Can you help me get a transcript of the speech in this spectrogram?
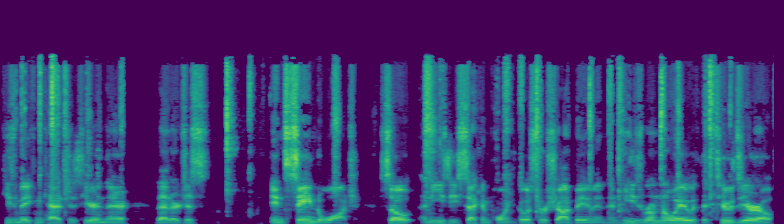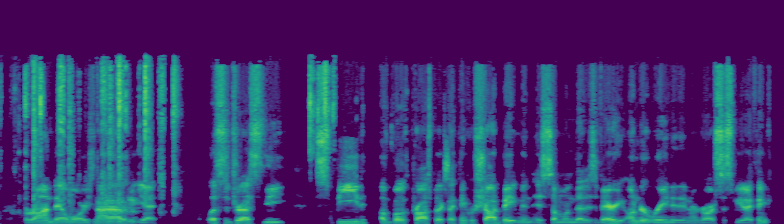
He's making catches here and there that are just insane to watch. So an easy second point goes to Rashod Bateman, and he's running away with it 2 0 for Rondale Moore. He's not out of it yet. Let's address the speed of both prospects. I think Rashod Bateman is someone that is very underrated in regards to speed. I think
